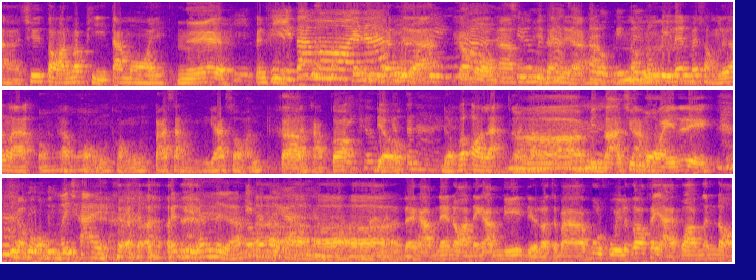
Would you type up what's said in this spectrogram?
อ่าชื่อตอนว่าผีตามอย นี่ เป็นผีผีตามอยเป็นผีนะทางเหนือจริงครัค่ะบผม อ่าชื่พี่อผีมันทางอาจเหนือจะคตรับลกนิดน้นึองง น้องบีเล่นไว้สองเรื่องแล้วอ๋อครับของของป้าสั่งย่าสอนครับ นะครับก็ในเครื่องเดี๋ยวพัฒนา เดี๋ยวก็ออนละอ่ามีตาชื่อมอยนั่นเองครับผม ไม่ใช่ เป็นผีทางเหนือผีทางเหนือ เออเออนะครับแน่นอนนะครับนี้เดี๋ยวเราจะมาพูดคุยแล้วก็ขยายความกันต่อ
